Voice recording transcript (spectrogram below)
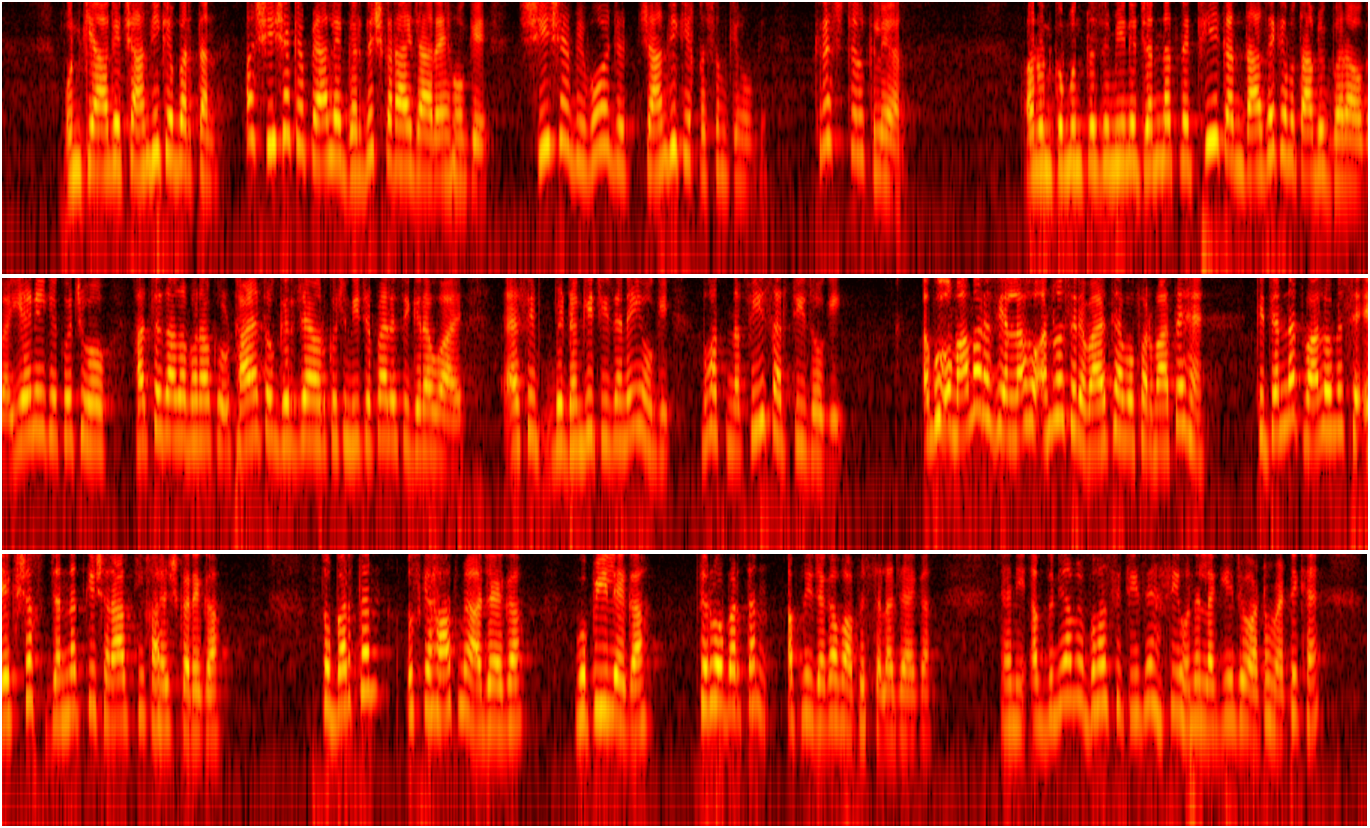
ان کے آگے چاندی کے برتن اور شیشے کے پیالے گردش کرائے جا رہے ہوں گے۔ شیشے بھی وہ جو چاندی کی قسم کے ہوں گے۔ کرسٹل کلیئر اور ان کو منتظمین جنت نے ٹھیک اندازے کے مطابق بھرا ہوگا۔ یہ نہیں کہ کچھ وہ حد سے زیادہ بھرا کو اٹھائیں تو گر جائے اور کچھ نیچے پہلے سے گرا ہوا ہے ایسی بے ڈھنگی چیزیں نہیں ہوگی۔ بہت نفیس ہر چیز ہوگی۔ ابو امامہ رضی اللہ عنہ سے روایت ہے، وہ فرماتے ہیں کہ جنت والوں میں سے ایک شخص جنت کی شراب کی خواہش کرے گا۔ تو برتن اس کے ہاتھ میں آ جائے گا، وہ پی لے گا، پھر وہ برتن اپنی جگہ واپس چلا جائے گا۔ یعنی اب دنیا میں بہت سی چیزیں ایسی ہونے لگی ہیں جو آٹومیٹک ہیں۔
